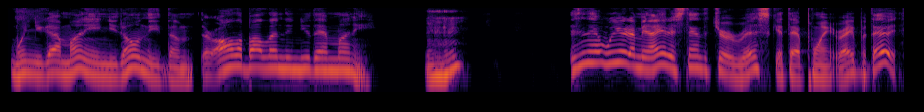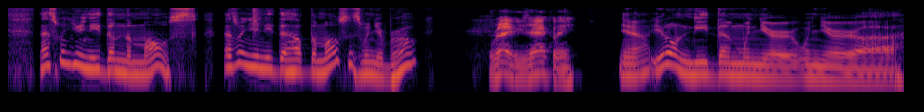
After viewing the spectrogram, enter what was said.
when you got money and you don't need them, they're all about lending you that money. hmm Isn't that weird? I mean, I understand that you're a risk at that point, right? But that that's when you need them the most. That's when you need the help the most is when you're broke. Right. Exactly. You know, you don't need them when you're when you're uh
